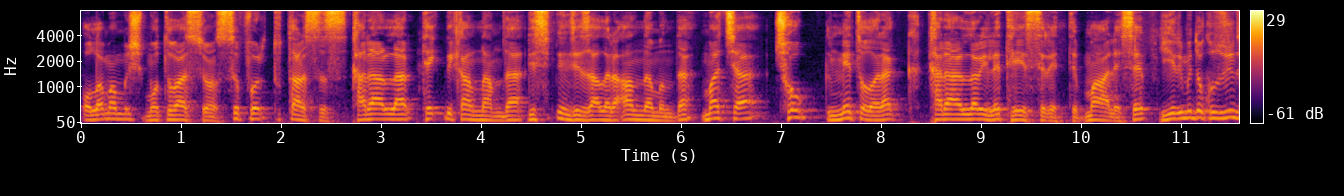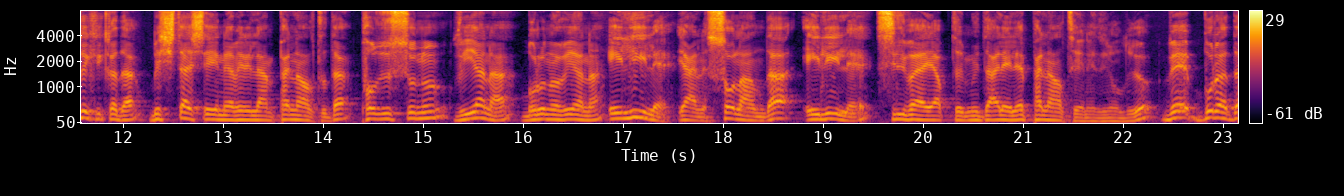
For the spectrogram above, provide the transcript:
olamamış. Motivasyon sıfır. Tutarsız kararlar. Teknik anlamda disiplin cezaları anlamında maça çok net olarak kararlarıyla tesir etti maalesef. 29. dakikada Beşiktaş lehine verilen penaltıda pozisyonu Viana, Bruno Viana eliyle yani son anda eliyle Silva'ya yaptığı müdahaleyle penaltıya neden oluyor. Ve burada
